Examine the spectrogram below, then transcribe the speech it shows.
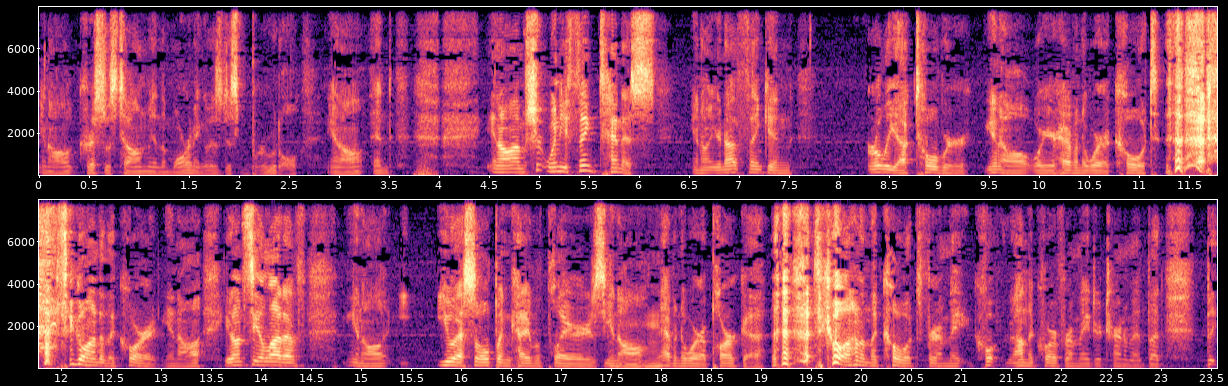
you know, Chris was telling me in the morning it was just brutal. You know, and you know, I'm sure when you think tennis, you know, you're not thinking early October, you know, where you're having to wear a coat to go onto the court. You know, you don't see a lot of, you know, U.S. Open kind of players, you know, mm-hmm. having to wear a parka to go out on the court for a ma- on the court for a major tournament. But, but,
